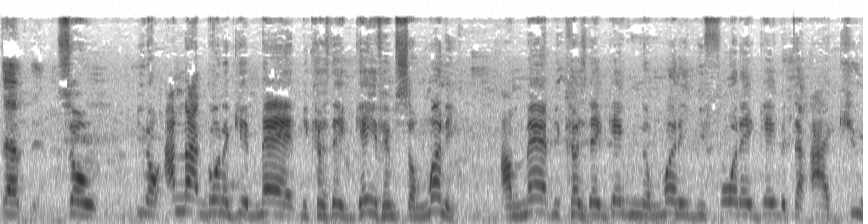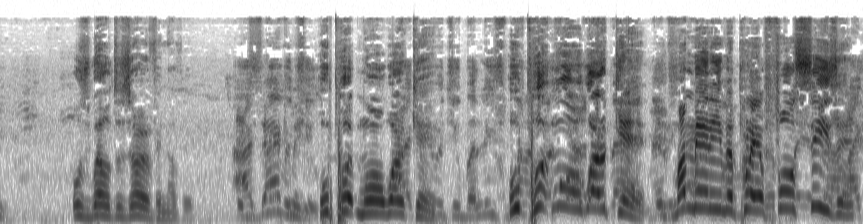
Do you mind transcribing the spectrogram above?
That, So, you know, I'm not going to get mad because they gave him some money. I'm mad because they gave him the money before they gave it to IQ. Who's well deserving of it? I agree Exactly. Who put more work in? you, but at least Who put more work in? man. My man didn't even play a full players, season. Like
